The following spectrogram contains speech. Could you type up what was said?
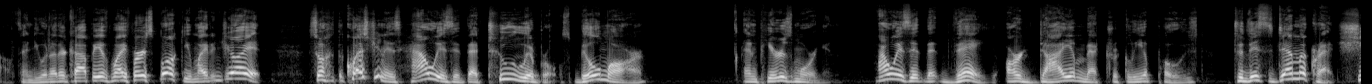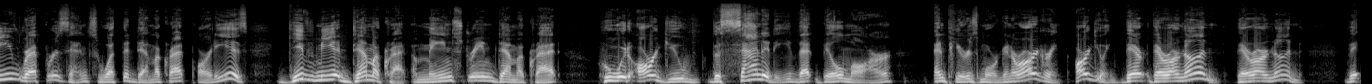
I'll send you another copy of my first book. You might enjoy it. So the question is how is it that two liberals, Bill Maher and Piers Morgan, how is it that they are diametrically opposed to this Democrat? She represents what the Democrat Party is. Give me a Democrat, a mainstream Democrat, who would argue the sanity that Bill Maher and Piers Morgan are arguing. Arguing. There, there are none. There are none. The,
